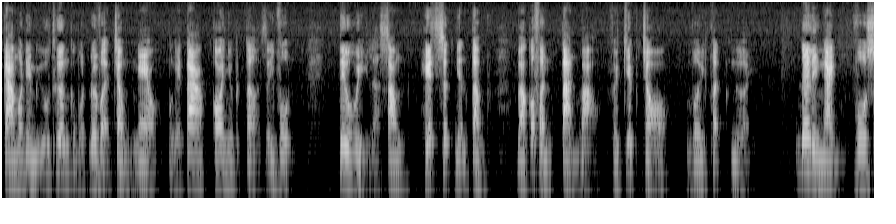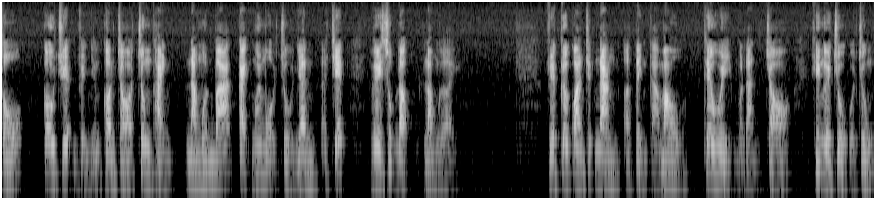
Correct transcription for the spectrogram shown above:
Cả một niềm yêu thương của một đôi vợ chồng nghèo mà người ta coi như một tờ giấy vụn, tiêu hủy là xong, hết sức nhẫn tâm và có phần tàn bạo với kiếp chó, với phận người. Đây là hình ảnh vô số câu chuyện về những con chó trung thành nằm buồn bã cạnh ngôi mộ chủ nhân đã chết gây xúc động lòng người. Việc cơ quan chức năng ở tỉnh Cà Mau thiêu hủy một đàn chó khi người chủ của chúng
